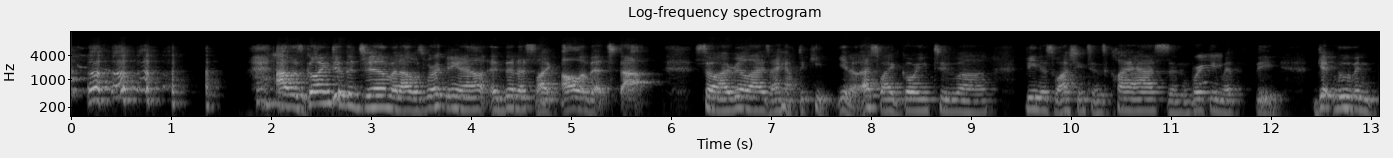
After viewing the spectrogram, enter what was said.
I was going to the gym and I was working out, and then it's like all of that stopped. So I realized I have to keep, you know, that's why going to uh, Venus Washington's class and working with the Get Moving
